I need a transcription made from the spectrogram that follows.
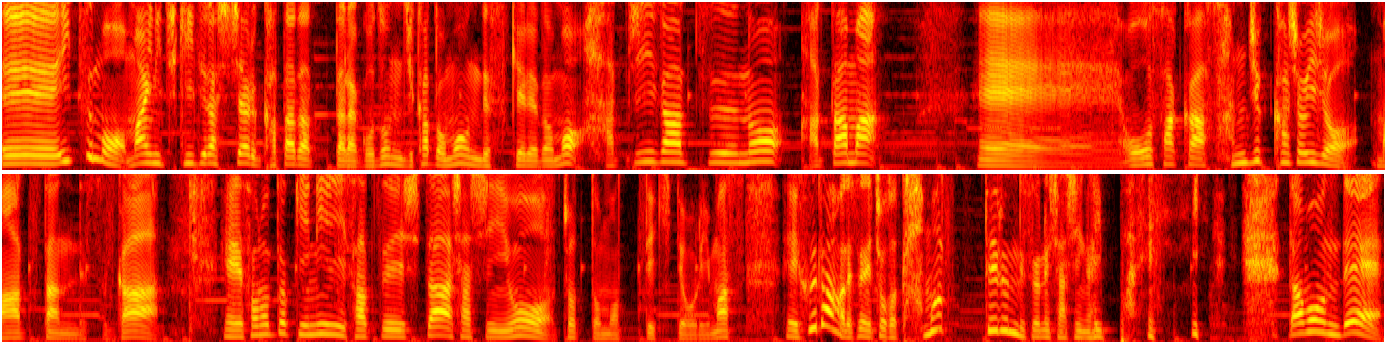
えー、いつも毎日聞いてらっしゃる方だったらご存知かと思うんですけれども、8月の頭、えー、大阪30カ所以上回ったんですが、えー、その時に撮影した写真をちょっと持ってきております。えー、普段はですね、ちょっと溜まってるんですよね、写真がいっぱい だもんで、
